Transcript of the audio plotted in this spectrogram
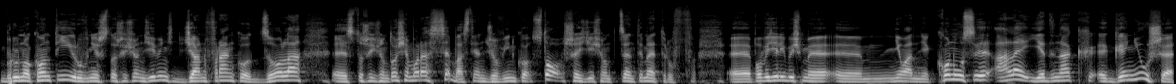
Bruno Conti, również 169, Gianfranco Zola, 168 e, oraz Sebastian Giovinco, 160 cm. E, powiedzielibyśmy e, nieładnie konusy, ale jednak geniusze.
